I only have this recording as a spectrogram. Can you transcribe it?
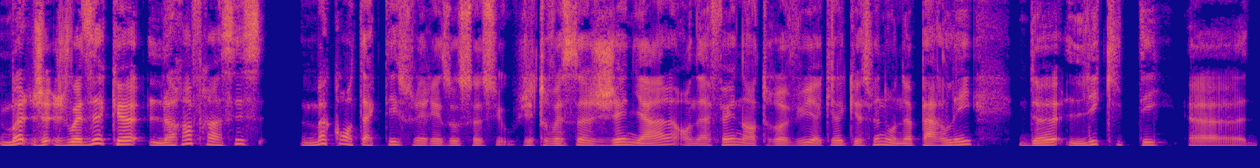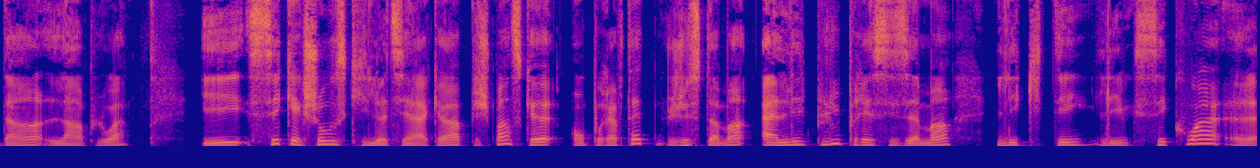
moi, je, je, dois dire que Laurent Francis m'a contacté sur les réseaux sociaux. J'ai trouvé ça génial. On a fait une entrevue il y a quelques semaines. Où on a parlé de l'équité dans l'emploi. Et c'est quelque chose qui le tient à cœur. Puis je pense qu'on pourrait peut-être justement aller plus précisément l'équité. C'est quoi euh,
